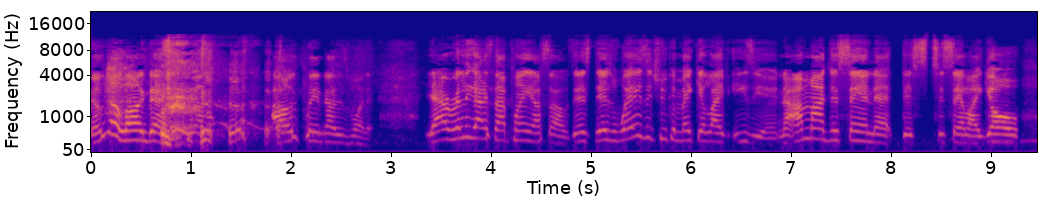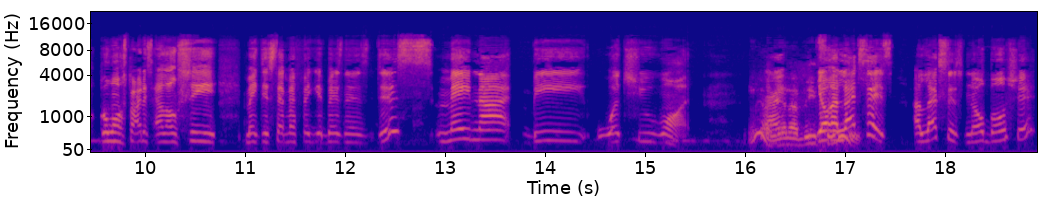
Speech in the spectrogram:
was a long day. I was cleaning out this morning. Y'all really gotta stop playing yourselves. There's there's ways that you can make your life easier. Now I'm not just saying that this to say like, yo, go on, start this LLC, make this seven figure business. This may not be what you want. Yeah, Right. be Yo. Alexis, Alexis, no bullshit.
